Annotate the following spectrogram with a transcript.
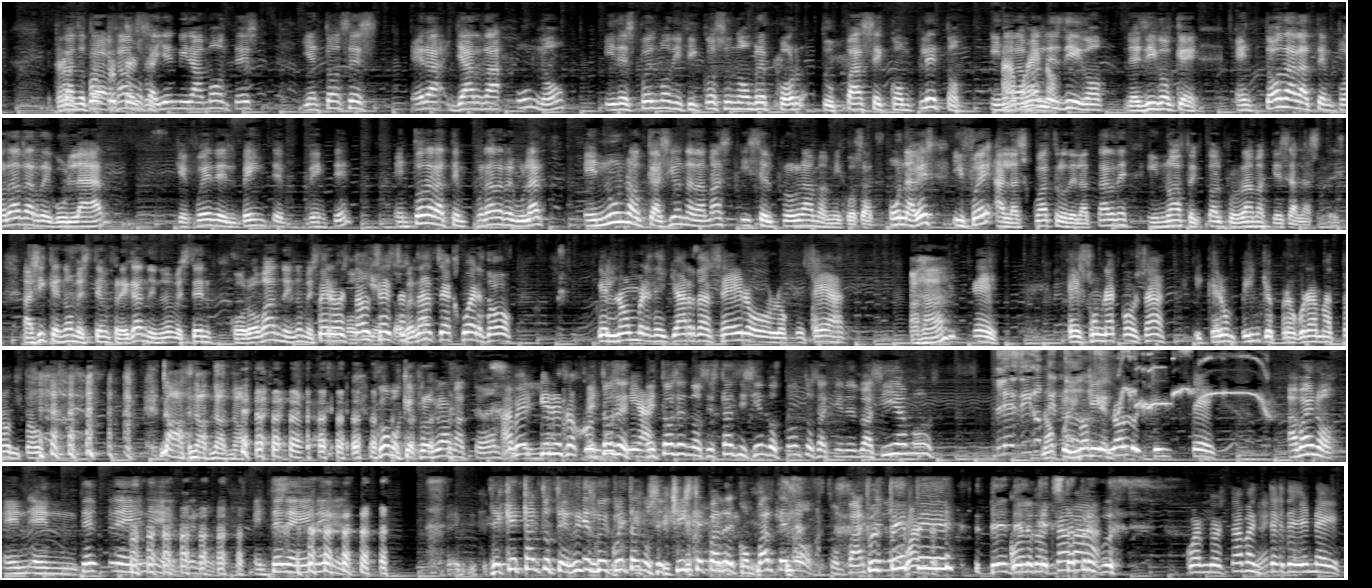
cuando trabajábamos ahí en Miramontes y entonces era Yarda 1 y después modificó su nombre por Tu Pase Completo. Y Ah, nada bueno. más les digo, les digo que en toda la temporada regular, que fue del 2020, en toda la temporada regular, en una ocasión nada más hice el programa, mi Santo. Una vez y fue a las 4 de la tarde y no afectó al programa que es a las 3. Así que no me estén fregando y no me estén jorobando y no me estén Pero entonces jodiendo, estás de acuerdo que el nombre de yarda cero o lo que sea Ajá. que es una cosa y que era un pinche programa tonto. No, no, no, no. ¿Cómo que programa tonto? A ver? ¿quiénes lo entonces, conducían? entonces nos estás diciendo tontos a quienes lo hacíamos. Les digo No, que pues no, que no lo hiciste. Ah, bueno, en, en TDN, bueno, en TDN. ¿De qué tanto te ríes, güey? Cuéntanos el chiste, padre, compártelo, Pues compártelo. Pepe, de, de Cuando lo que te está estaba- preguntando. Cuando estaba en ¿Eh? TDN,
